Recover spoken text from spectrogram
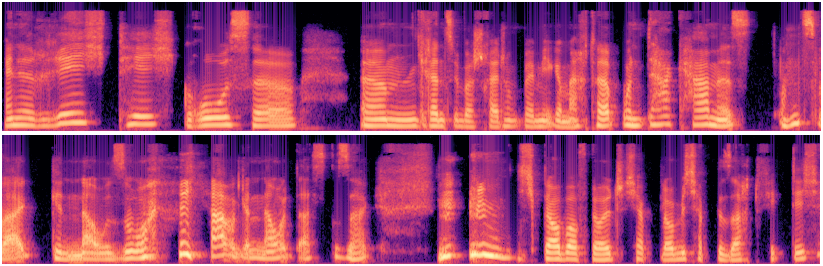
eine richtig große ähm, Grenzüberschreitung bei mir gemacht habe. Und da kam es. Und zwar genau so. Ich habe genau das gesagt. Ich glaube auf Deutsch. Ich habe, glaube ich, habe gesagt, fick dich.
